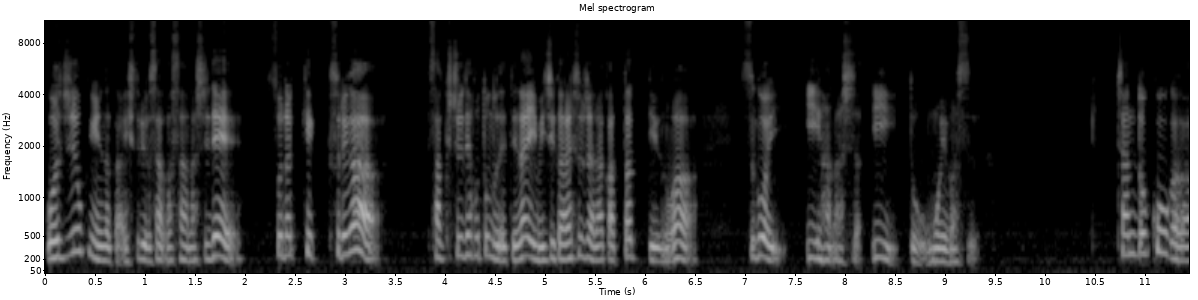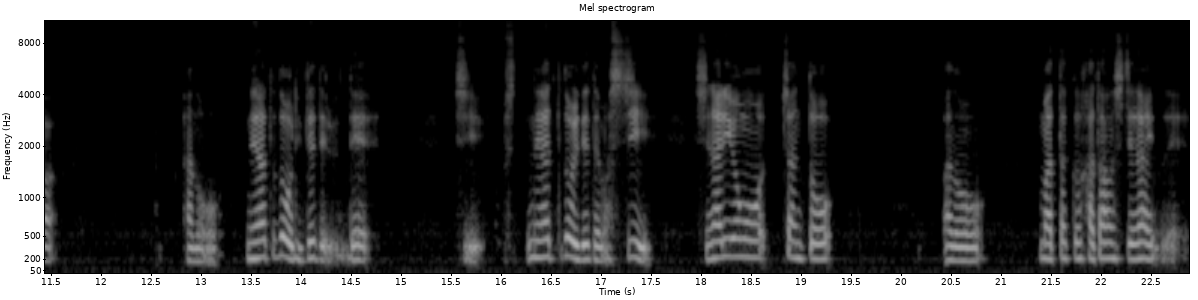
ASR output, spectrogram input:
50億人の中で1人を探す話でそれそれが作中でほとんど出てない身近な人じゃなかったっていうのはすごいいい話だいいと思います。ちゃんと効果があの狙った通り出てるんでし狙った通り出てますしシナリオもちゃんとあの全く破綻してないので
